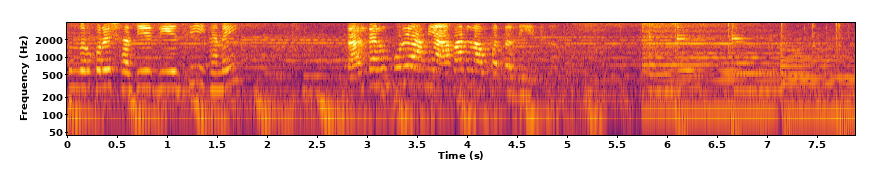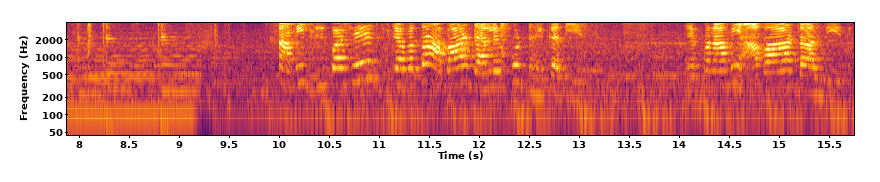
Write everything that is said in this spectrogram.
সুন্দর করে সাজিয়ে দিয়েছি এখানে ডালটার উপরে আমি আবার লাউ পাতা দিয়ে দিলাম। আমি দুই পাশে দুটা পাতা আবার ডালের উপর ঢাকা দিয়েছি। এখন আমি আবার ডাল দিয়ে দিব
